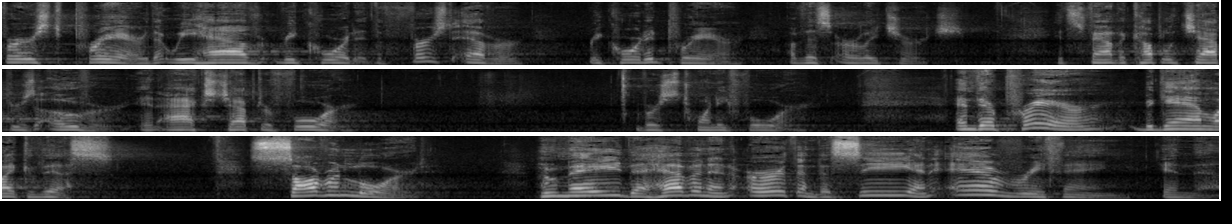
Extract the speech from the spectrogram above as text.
first prayer that we have recorded, the first ever recorded prayer of this early church. It's found a couple of chapters over in Acts chapter 4, verse 24. And their prayer began like this Sovereign Lord, who made the heaven and earth and the sea and everything in them.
